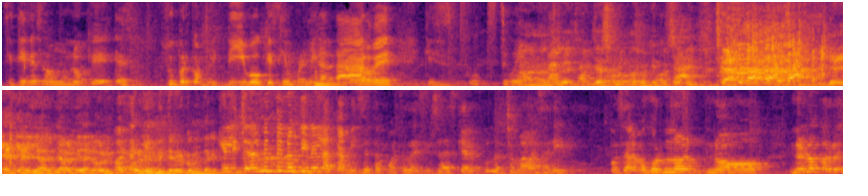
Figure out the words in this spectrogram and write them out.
si tienes a uno que es súper conflictivo, que siempre llega tarde, que dices, putz, este güey, Ah, no, la ya- neta ya no", suena más lógico o sea. Ya, ya, ya, ya, ya, olvídalo. Olvídalo anterior comentario. que literalmente no tiene la camiseta puesta de decir, ¿sabes qué? Pues la chamba va a salir pues a lo mejor no, no, no lo corres,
